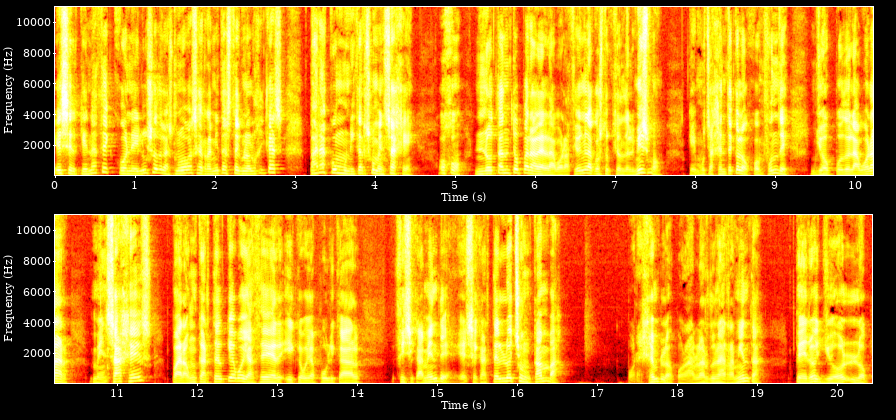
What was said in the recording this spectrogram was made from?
es el que nace con el uso de las nuevas herramientas tecnológicas para comunicar su mensaje. Ojo, no tanto para la elaboración y la construcción del mismo, que hay mucha gente que lo confunde. Yo puedo elaborar mensajes para un cartel que voy a hacer y que voy a publicar físicamente. Ese cartel lo he hecho en Canva, por ejemplo, por hablar de una herramienta. Pero yo lo,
